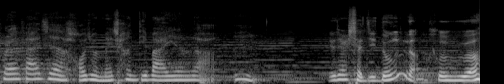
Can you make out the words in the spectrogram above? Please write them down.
突然发现好久没唱第八音了，嗯，有点小激动呢，呵呵。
